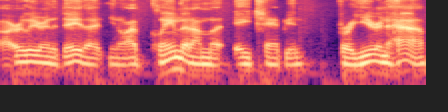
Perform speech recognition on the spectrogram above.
uh, earlier in the day that you know I've claimed that I'm a A champion for a year and a half.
